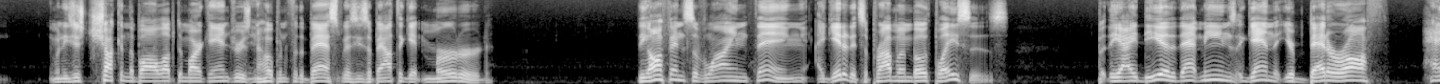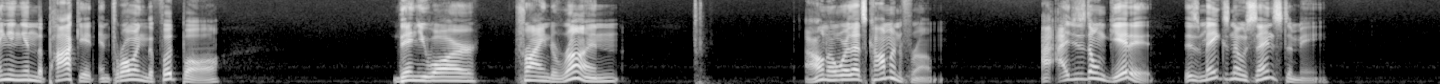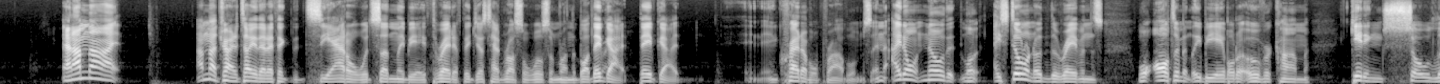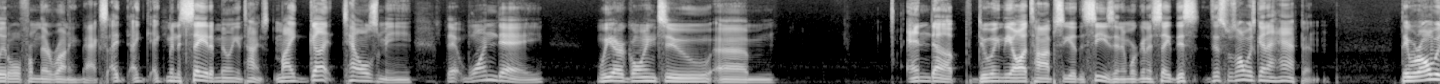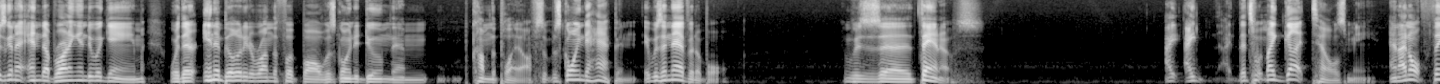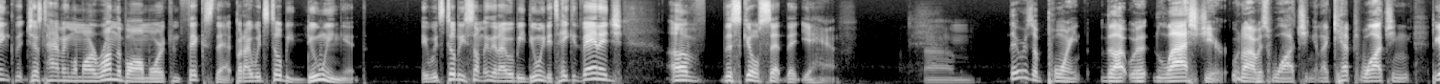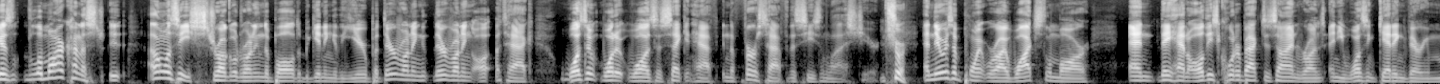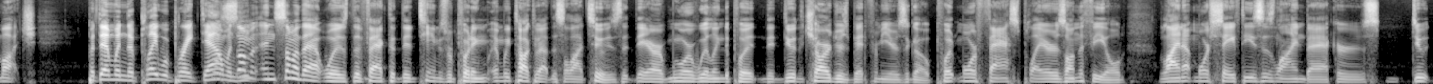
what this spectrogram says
when he's just chucking the ball up to Mark Andrews and hoping for the best because he's about to get murdered? The offensive line thing, I get it, it's a problem in both places. But the idea that that means, again, that you're better off hanging in the pocket and throwing the football than you are trying to run, I don't know where that's coming from. I, I just don't get it. This makes no sense to me. And I'm not I'm not trying to tell you that I think that Seattle would suddenly be a threat if they just had Russell Wilson run the ball. They've got they've got incredible problems. And I don't know that I still don't know that the Ravens will ultimately be able to overcome getting so little from their running backs. I, I I'm going to say it a million times. My gut tells me that one day we are going to um, end up doing the autopsy of the season, and we're going to say this this was always going to happen. They were always going to end up running into a game where their inability to run the football was going to doom them come the playoffs. It was going to happen. It was inevitable. It was uh, Thanos. I, I, that's what my gut tells me, and I don't think that just having Lamar run the ball more can fix that. But I would still be doing it. It would still be something that I would be doing to take advantage of the skill set that you have. Um, there was a point that w- last year when I was watching and I kept watching because Lamar kind of I don't want to say he struggled running the ball at the beginning of the year, but their running their running attack wasn't what it was the second half in the first half of the season last year. Sure. And there was a point where I watched Lamar and they had all these quarterback design runs and he wasn't getting very much. But then when the play would break down, Well, some, he, and some of that was the fact that the teams were putting, and we talked about this a lot too, is that they are more willing to put, they do the Chargers bit from years ago, put more fast players on the field, line up more safeties as linebackers, do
